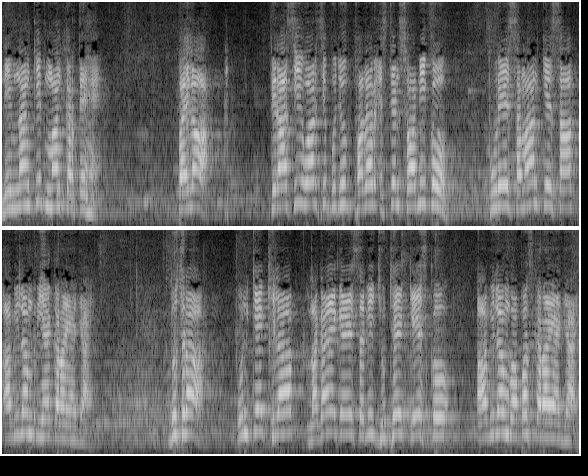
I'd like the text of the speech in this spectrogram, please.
निम्नांकित मांग करते हैं। पहला, तिरासी वर्ष बुज़ुर्ग फादर स्टेन स्वामी को पूरे सम्मान के साथ अविलंब रिहा कराया जाए। दूसरा, उनके खिलाफ लगाए गए सभी झूठे केस को अविलंब वापस कराया जाए।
